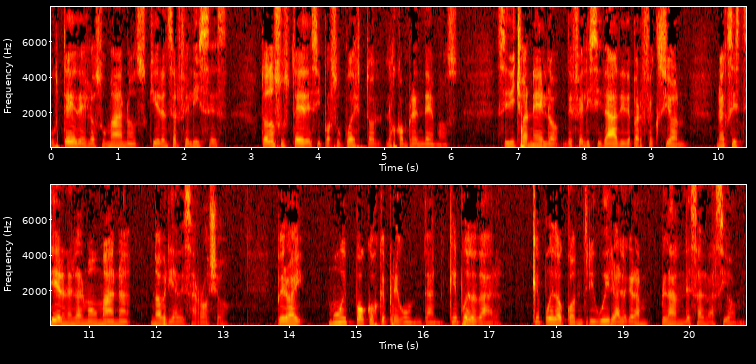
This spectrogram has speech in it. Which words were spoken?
Ustedes, los humanos, quieren ser felices, todos ustedes y por supuesto los comprendemos. Si dicho anhelo de felicidad y de perfección no existiera en el alma humana, no habría desarrollo. Pero hay muy pocos que preguntan, ¿qué puedo dar? ¿Qué puedo contribuir al gran plan de salvación?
